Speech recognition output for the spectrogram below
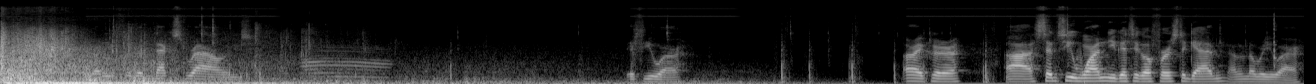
Ready for the next round. If you are. Alright, critter. Uh, since you won, you get to go first again. I don't know where you are.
